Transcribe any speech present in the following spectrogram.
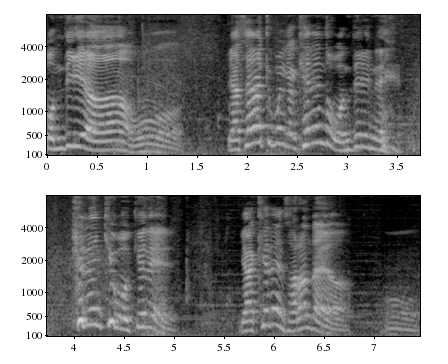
원딜이야. 어. 야 생각해보니까 캐넨도 원딜이네. 캐넨 큐버 캐넨. 야 캐넨 잘한다 야. 어.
